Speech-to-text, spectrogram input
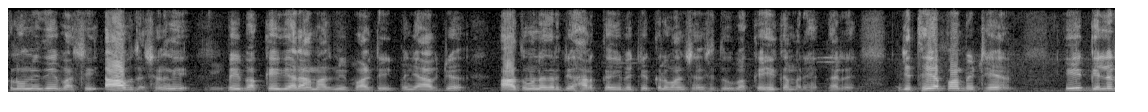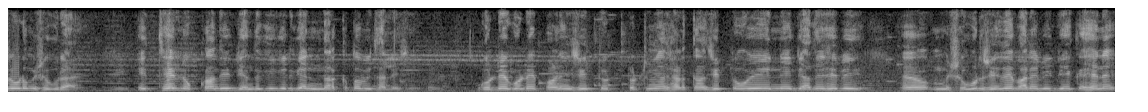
ਕਲੋਨੀ ਦੇ ਵਾਸੀ ਆਪ ਦੱਸਣਗੇ ਵੀ ਵਾਕਈ ਯਾਰ ਆਮ ਆਦਮੀ ਪਾਰਟੀ ਪੰਜਾਬ 'ਚ ਆਤਮਨਗਰ 'ਚ ਹਲਕੇ ਵਿੱਚ ਕੁਲਵੰਤ ਸਿੰਘ ਸਿੱਧੂ ਵਾਕਈ ਹੀ ਕੰਮ ਰਿਹਾ ਕਰ ਰਿਹਾ। ਜਿੱਥੇ ਆਪਾਂ ਬੈਠੇ ਆ ਇਹ ਗਿੱਲ ਰੋਡ ਮਸ਼ਹੂਰ ਹੈ। ਇੱਥੇ ਲੋਕਾਂ ਦੀ ਜ਼ਿੰਦਗੀ ਜਿਹੜੀ ਹੈ ਨਰਕ ਤੋਂ ਵੀ ਥੱਲੇ ਸੀ। ਗੋਡੇ ਗੋਡੇ ਪਾਣੀ ਸੀ ਟੁੱਟ- ਟੁੱਟੀਆਂ ਸੜਕਾਂ ਸੀ ਟੋਏ ਇੰਨੇ ਜ਼ਿਆਦੇ ਸੀ ਵੀ ਮਸ਼ਹੂਰ ਸੀ ਇਹਦੇ ਬਾਰੇ ਵੀ ਜੇ ਕਿਸੇ ਨੇ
